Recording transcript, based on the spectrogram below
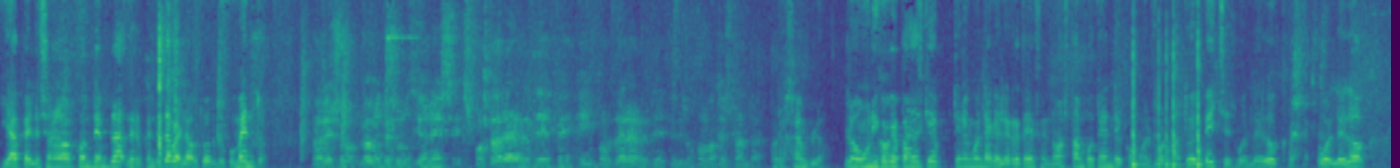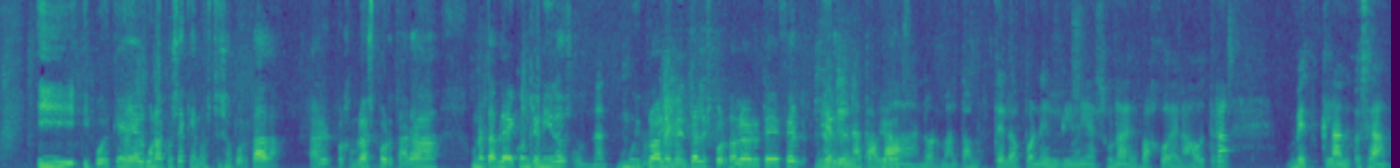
Y Apple eso no lo contempla, de repente te todo el documento. Para eso, la única solución es exportar a RTF e importar a RTF, que es un formato estándar. Por ejemplo, lo único que pasa es que ten en cuenta que el RTF no es tan potente como el formato de Pages o el de Doc o el de Doc y, y puede que haya alguna cosa que no esté soportada. Por ejemplo, exportar a una tabla de contenidos, muy una probablemente al exportarlo a RTF, No, mierda, de una la tabla normal te lo pone en líneas una debajo de la otra, mezclando, o sea,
